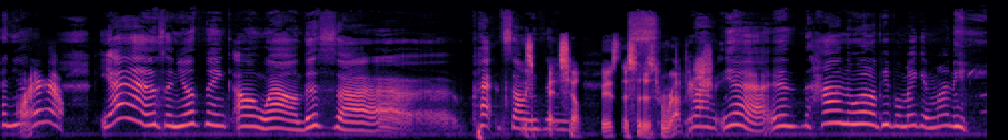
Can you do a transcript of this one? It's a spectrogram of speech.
And you yes, and you'll think, oh wow, this uh, pet this selling thing. pet shop business is rubbish. Yeah, and how in the world are people making money?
